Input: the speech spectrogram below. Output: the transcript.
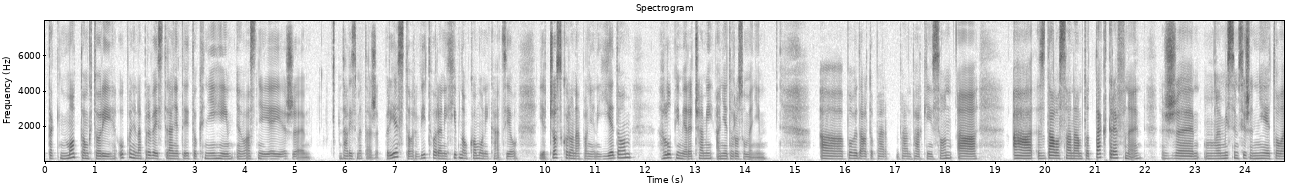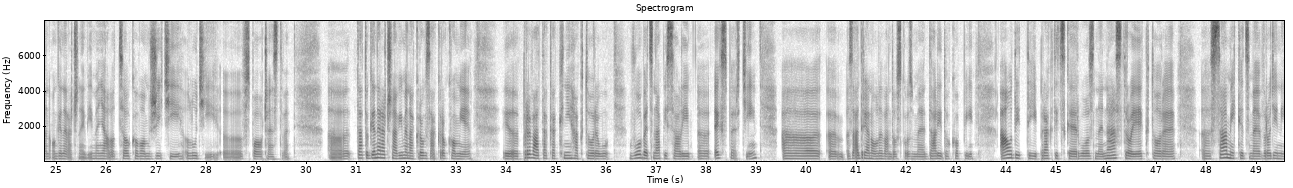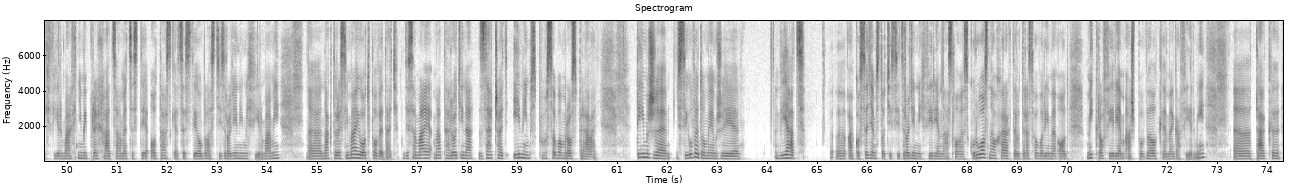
takým motom, ktorý úplne na prvej strane tejto knihy vlastne je, je, že dali sme tá, že priestor vytvorený chybnou komunikáciou je čoskoro naplnený jedom, hlupými rečami a nedorozumením. A povedal to pár, pán Parkinson a, a zdalo sa nám to tak trefné, že mm, myslím si, že nie je to len o generačnej výmene, ale o celkovom žití ľudí e, v spoločenstve. E, táto generačná výmena krok za krokom je prvá taká kniha, ktorú vôbec napísali e, experti. E, e, s Adrianou Levandovskou sme dali dokopy audity, praktické rôzne nástroje, ktoré sami, keď sme v rodinných firmách, nimi prechádzame cez tie otázky a cez tie oblasti s rodinnými firmami, na ktoré si majú odpovedať, kde sa má, má tá rodina začať iným spôsobom rozprávať. Tým, že si uvedomujem, že je viac e, ako 700 tisíc rodinných firiem na Slovensku rôzneho charakteru, teraz hovoríme od mikrofíriem až po veľké megafírmy, e, tak e,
